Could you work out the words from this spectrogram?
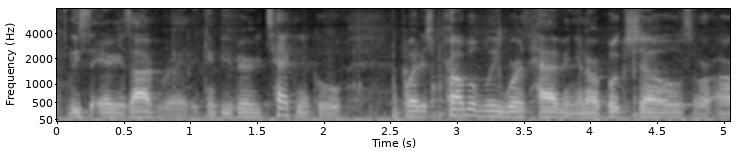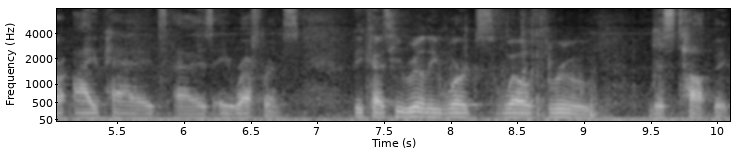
at least the areas I've read, it can be very technical, but it's probably worth having in our bookshelves or our iPads as a reference because he really works well through this topic.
